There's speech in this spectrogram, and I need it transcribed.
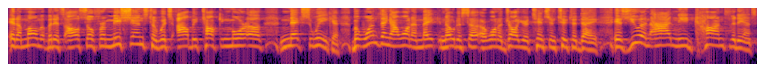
in a moment, but it's also for missions, to which I'll be talking more of next week. But one thing I want to make notice uh, or want to draw your attention to today is you and I need confidence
